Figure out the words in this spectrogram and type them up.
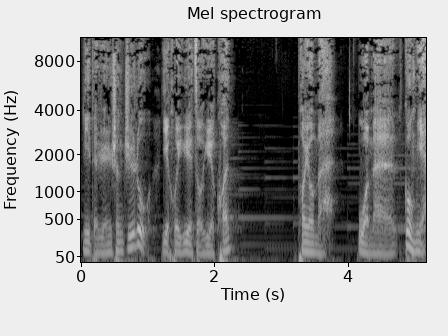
你的人生之路也会越走越宽。朋友们，我们共勉。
